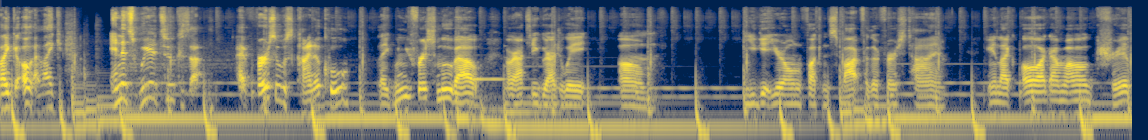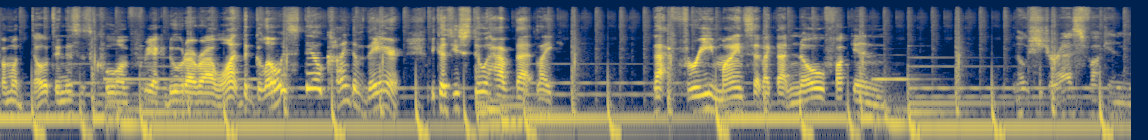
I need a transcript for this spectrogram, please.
Like, oh, like, and it's weird too, because at first it was kind of cool. Like when you first move out or after you graduate um you get your own fucking spot for the first time you're like oh i got my own crib i'm adulting this is cool i'm free i can do whatever i want. The glow is still kind of there because you still have that like that free mindset like that no fucking no stress fucking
